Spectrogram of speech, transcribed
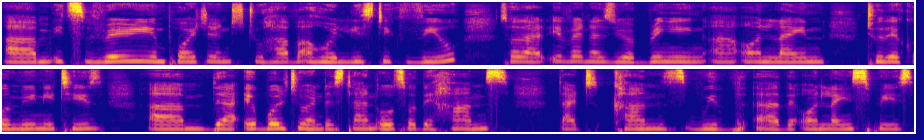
um, it's very important to have a holistic view so that even as you're bringing uh, online to the communities, um, they're able to understand also the harms that comes with uh, the online space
